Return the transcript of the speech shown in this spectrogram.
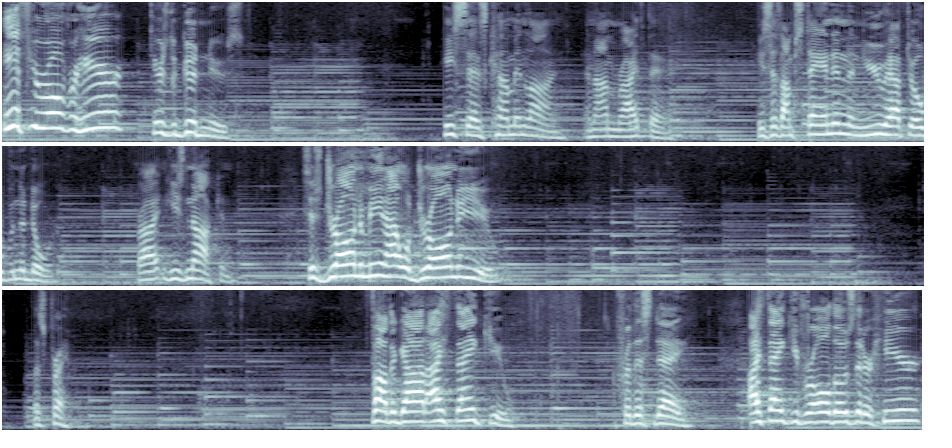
if you're over here, here's the good news he says, Come in line, and I'm right there. He says, I'm standing, and you have to open the door. Right? He's knocking. He says, Draw unto me, and I will draw unto you. Let's pray. Father God, I thank you for this day. I thank you for all those that are here.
